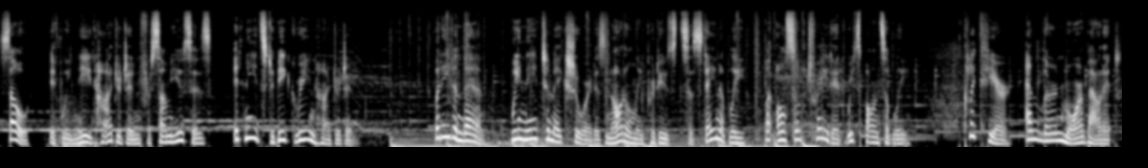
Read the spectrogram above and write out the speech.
So, if we need hydrogen for some uses, it needs to be green hydrogen. But even then, we need to make sure it is not only produced sustainably, but also traded responsibly. Click here and learn more about it.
